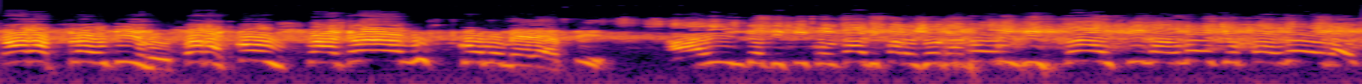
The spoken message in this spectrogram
para aplaudi-lo, para consagrá-lo como merece. Ainda dificuldade para os jogadores e sai finalmente o Palmeiras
